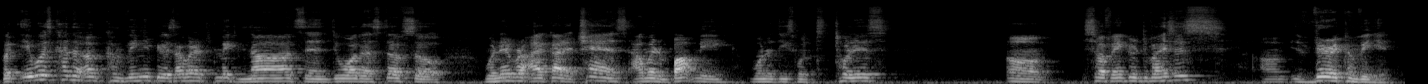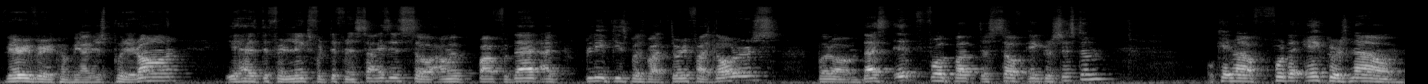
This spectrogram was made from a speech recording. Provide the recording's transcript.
but it was kind of inconvenient because I would have to make knots and do all that stuff. So whenever I got a chance, I went and bought me one of these Metolius um, self-anchored devices um, is very convenient. Very, very convenient. I just put it on. It has different links for different sizes. So I went bought for that. I believe these was about $35. But um, that's it for about the self-anchor system. Okay, now for the anchors now,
